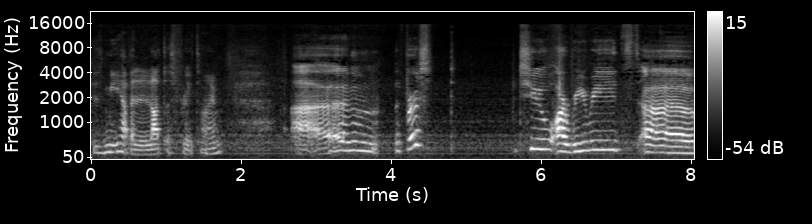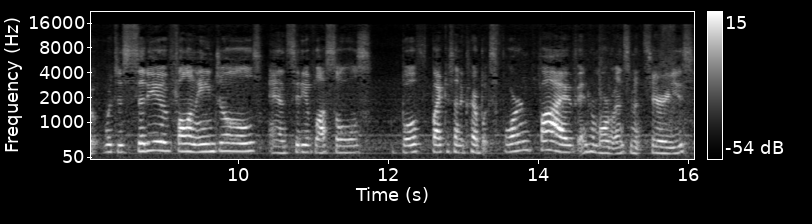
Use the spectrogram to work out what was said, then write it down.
Because me have a lot of free time. Um, the first two are rereads, uh, which is City of Fallen Angels and City of Lost Souls, both by Cassandra Clare, books four and five in her Mortal Instrument series.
